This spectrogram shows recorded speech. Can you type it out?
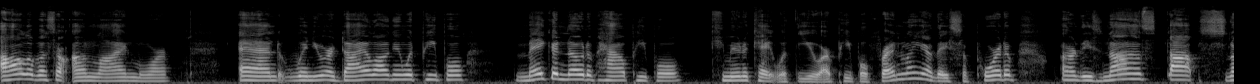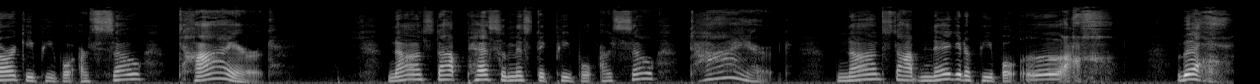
all of us are online more. And when you are dialoguing with people, make a note of how people communicate with you. Are people friendly? Are they supportive? Are these nonstop snarky people are so tired? Nonstop pessimistic people are so tired. Nonstop negative people, ugh, blech.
